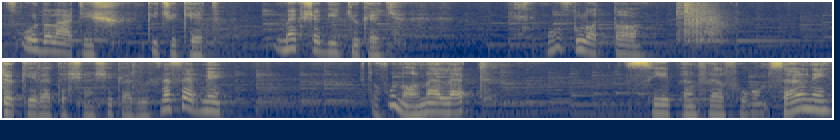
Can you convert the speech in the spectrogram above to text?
Az oldalát is kicsikét megsegítjük egy mozdulattal. Tökéletesen sikerült leszedni. És a vonal mellett szépen fel fogom szelni.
